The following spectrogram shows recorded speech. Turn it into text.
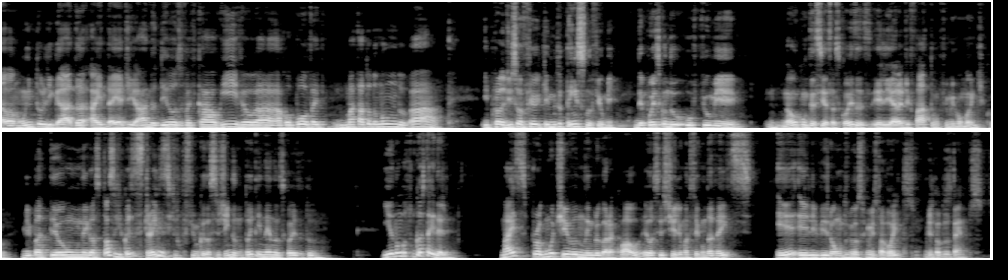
estava muito ligada à ideia de, ah, meu Deus, vai ficar horrível, a, a robô vai matar todo mundo, ah. E por causa disso eu fiquei muito tenso no filme. Depois, quando o filme não acontecia essas coisas, ele era de fato um filme romântico, me bateu um negócio, nossa, que coisa estranha esse filme que eu tô assistindo, eu não tô entendendo as coisas, tudo. E eu não gostei dele. Mas, por algum motivo, não lembro agora qual, eu assisti ele uma segunda vez, e ele virou um dos meus filmes favoritos de todos os tempos.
